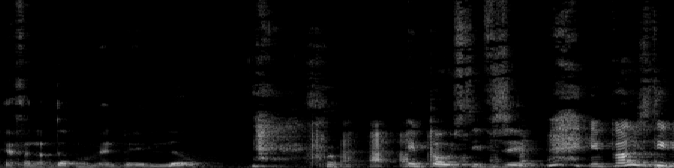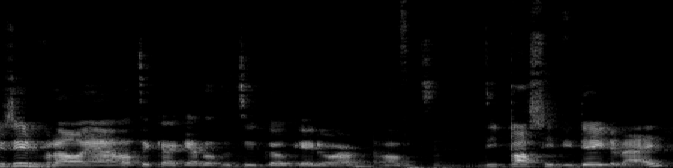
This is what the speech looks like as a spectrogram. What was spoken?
En vanaf dat moment ben je de lul. In positieve zin. In positieve zin vooral, ja. Want ik herken dat natuurlijk ook enorm. Want die passie, die deden wij.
